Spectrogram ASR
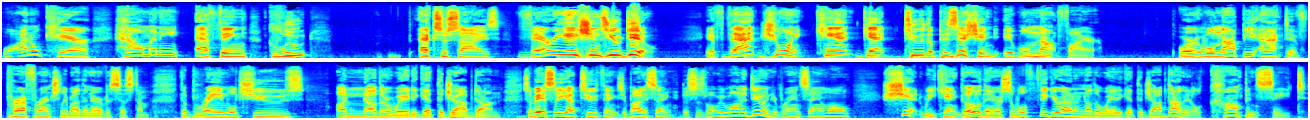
Well, I don't care how many effing glute exercise variations you do. If that joint can't get to the position, it will not fire or it will not be active, preferentially by the nervous system. The brain will choose another way to get the job done. So basically, you got two things. Your body's saying, This is what we want to do. And your brain's saying, Well, shit, we can't go there. So we'll figure out another way to get the job done. It'll compensate,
